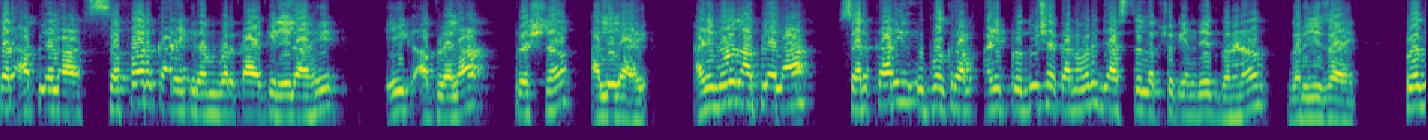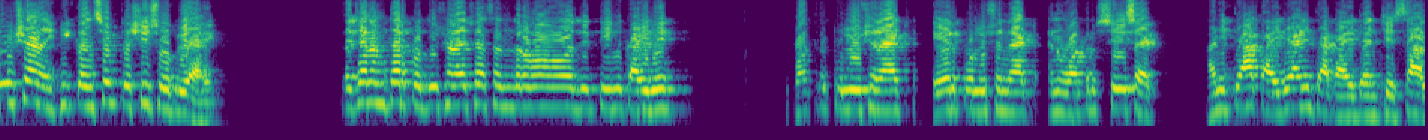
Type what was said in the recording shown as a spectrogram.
तर आपल्याला सफर कार्यक्रमवर काय केलेलं आहे? एक आपल्याला प्रश्न आलेला आहे. आणि म्हणून आपल्याला सरकारी उपक्रम आणि प्रदूषकांवर जास्त लक्ष केंद्रित करणं गरजेचं आहे. प्रदूषण ही कन्सेप्ट तशी सोपी आहे. त्याच्यानंतर प्रदूषणाच्या संदर्भामध्ये तीन कायदे. Water pollution act air pollution act and water cess act आणि त्या कायदे आणि त्या कायद्यांचे साल.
